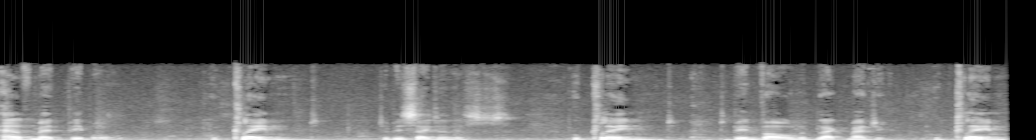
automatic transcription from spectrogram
have met people who claimed to be Satanists, who claimed to be involved with black magic, who claimed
